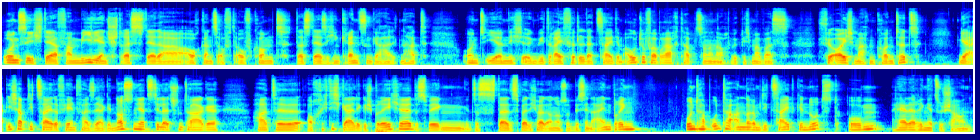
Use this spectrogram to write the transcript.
und sich der Familienstress, der da auch ganz oft aufkommt, dass der sich in Grenzen gehalten hat und ihr nicht irgendwie drei Viertel der Zeit im Auto verbracht habt, sondern auch wirklich mal was für euch machen konntet. Ja, ich habe die Zeit auf jeden Fall sehr genossen jetzt die letzten Tage, hatte auch richtig geile Gespräche, deswegen, das, das werde ich heute auch noch so ein bisschen einbringen und habe unter anderem die Zeit genutzt, um Herr der Ringe zu schauen.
